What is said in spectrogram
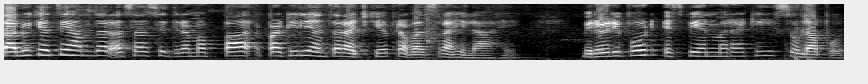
तालुक्याचे आमदार असा सिद्धरामप्पा पाटील यांचा राजकीय प्रवास राहिला आहे. Bureau report S P N Marathi Solapur.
